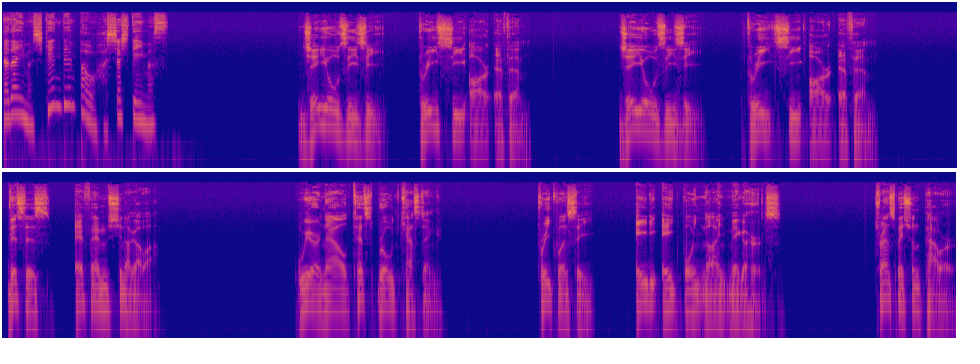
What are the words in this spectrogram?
ただいま試験電波を発射しています JOZZ3CRFM JOZZ3CRFM This is FM Shinagawa We are now test broadcasting. Frequency 88.9 MHz Transmission power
